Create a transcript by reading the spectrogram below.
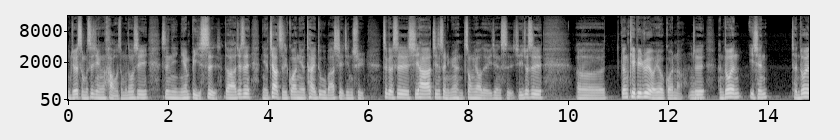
你觉得什么事情很好？什么东西是你你很鄙视？对吧、就是你的价值观、你的态度，把它写进去。这个是嘻哈精神里面很重要的一件事。其实就是呃，跟 Keep It Real 也有关了。嗯就是很多人以前很多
